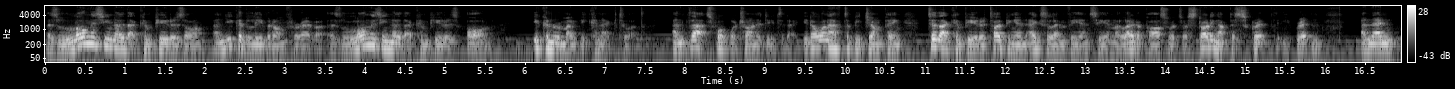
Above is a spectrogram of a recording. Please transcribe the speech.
As long as you know that computer's on, and you could leave it on forever, as long as you know that computer's on, you can remotely connect to it. And that's what we're trying to do today. You don't want to have to be jumping to that computer, typing in X11VNC and a load of passwords, or starting up a script that you've written, and then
